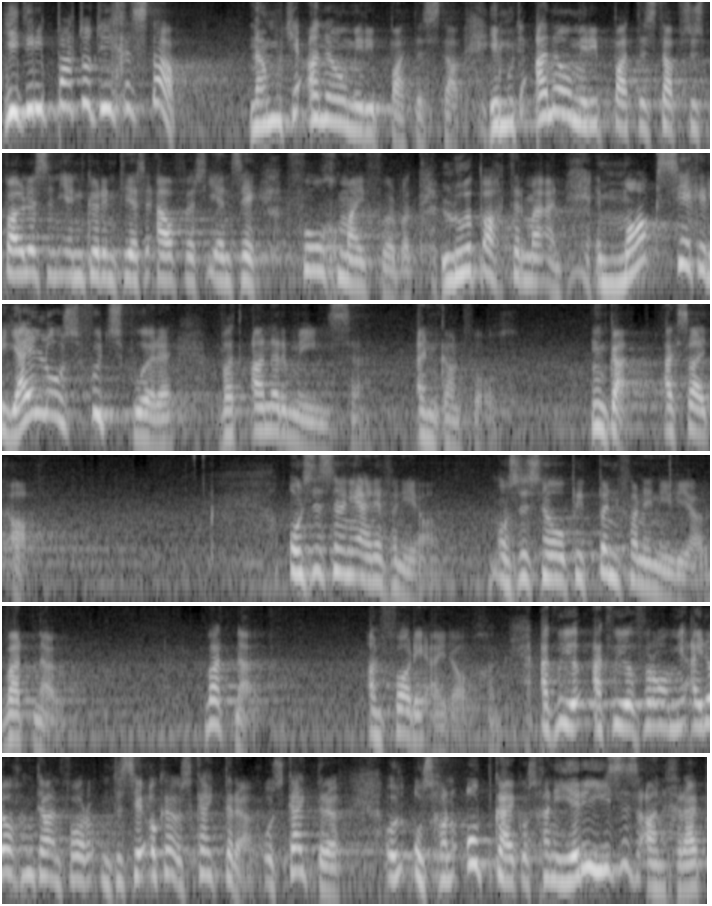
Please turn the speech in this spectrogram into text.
Jy het hierdie pad tot hier gestap. Nou moet jy aanhou om hierdie pad te stap. Jy moet aanhou om hierdie pad te stap soos Paulus in 1 Korintiërs 11 vers 1 sê, "Volg my voorbeeld. Loop agter my in en maak seker jy los voetspore wat ander mense in kan volg." OK, ek sluit af. Ons is nou aan die einde van die jaar. Ons is nou op die punt van 'n nuwe jaar. Wat nou? Wat nou? Aanvaar die uitdaging. Ek wil jou ek wil jou vra om die uitdaging te aanvaar om te sê, "Oké, okay, ons kyk terug. Ons kyk terug. Ons, ons gaan opkyk. Ons gaan die Here Jesus aangryp.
